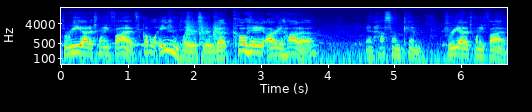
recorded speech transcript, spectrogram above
3 out of 25. A couple Asian players here. We got Kohei Arihara and Ha-Seong Kim. 3 out of 25.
